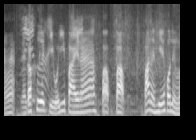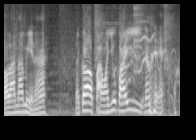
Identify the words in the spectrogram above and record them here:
ฮะแล้วก็คือจิ๋วยี่ไปนะปรับปรับป้าหนึ่งทีให้คนหนึ่งรอล้านดาเมจนะแล้วก็ปางวายุไปนั่นแหละโอเค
